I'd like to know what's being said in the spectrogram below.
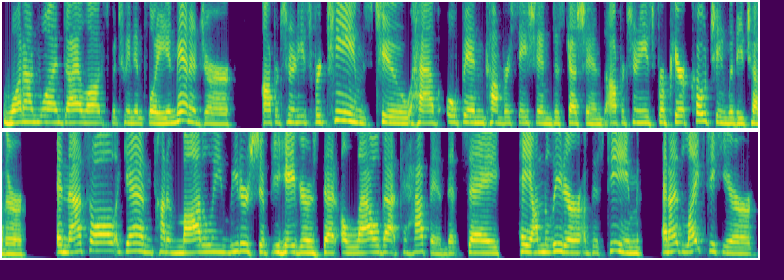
one-on-one dialogues between employee and manager opportunities for teams to have open conversation discussions opportunities for peer coaching with each other and that's all, again, kind of modeling leadership behaviors that allow that to happen, that say, hey, I'm the leader of this team, and I'd like to hear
